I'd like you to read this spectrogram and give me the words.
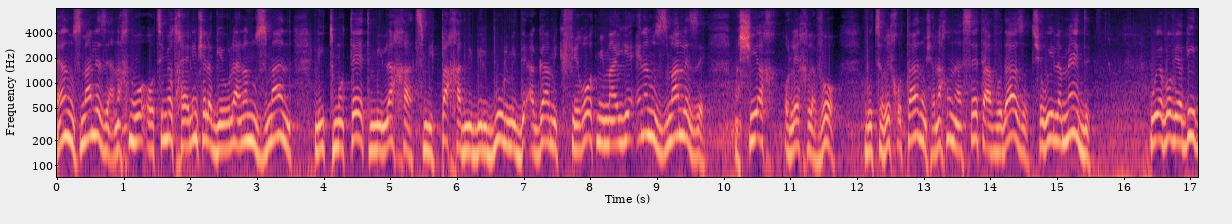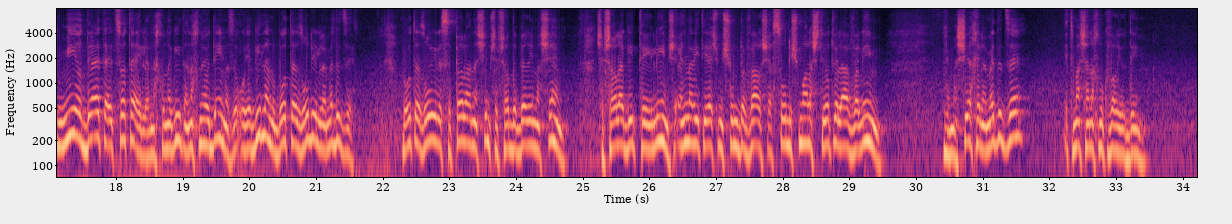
אין לנו זמן לזה, אנחנו רוצים להיות חיילים של הגאולה, אין לנו זמן להתמוטט מלחץ, מפחד, מבלבול, מדאגה, מכפירות, ממה יהיה, אין לנו זמן לזה. משיח הולך לבוא, והוא צריך אותנו, שאנחנו נעשה את העבודה הזאת, שהוא ילמד. הוא יבוא ויגיד, מי יודע את העצות האלה? אנחנו נגיד, אנחנו יודעים, אז הוא יגיד לנו, בואו תעזרו לי ללמד את זה. בואו תעזרו לי לספר לאנשים שאפשר לדבר עם השם, שאפשר להגיד תהילים, שאין מה להתייאש משום דבר, שאסור לשמוע לשטויות ולהבלים. ומשיח ילמד את זה, את מה שאנחנו כבר יודעים.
